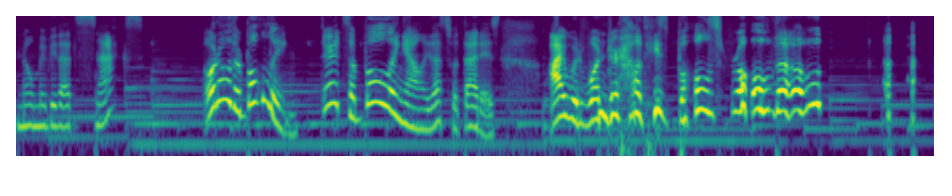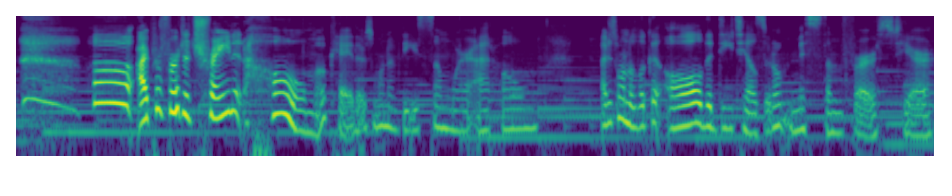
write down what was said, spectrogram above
no, maybe that's snacks. Oh no, they're bowling. There, it's a bowling alley. That's what that is. I would wonder how these balls roll, though. oh, I prefer to train at home. Okay, there's one of these somewhere at home. I just want to look at all the details so we don't miss them first here.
